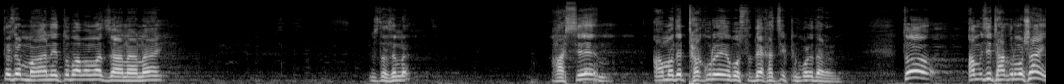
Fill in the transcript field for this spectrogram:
তো হচ্ছে মানে তো বাবা আমার জানা নাই। বুঝতেছেন না? হাসেন আমাদের ঠাকুরের অবস্থা দেখাচ্ছি, একটু পরে দাঁড়ান। তো আমি যে ঠাকুর মশাই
